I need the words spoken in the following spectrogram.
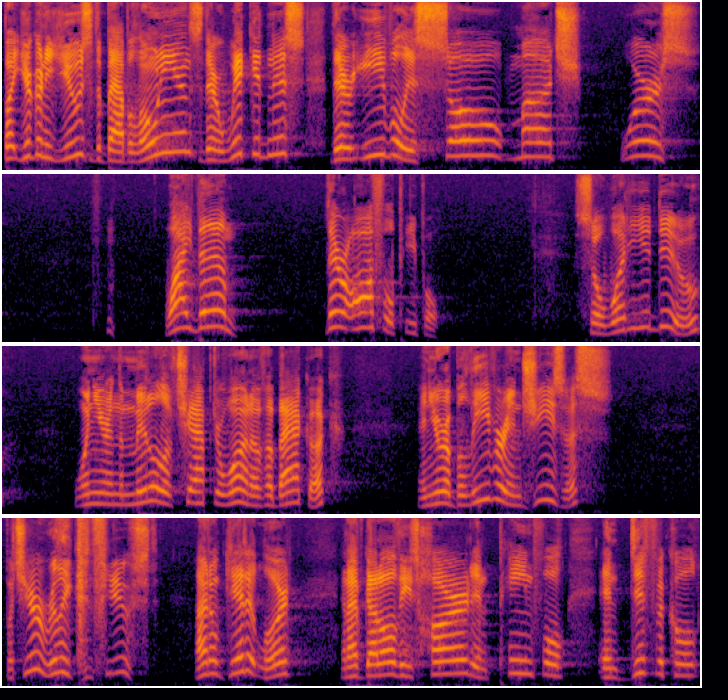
but you're going to use the Babylonians? Their wickedness, their evil is so much worse. Why them? They're awful people. So, what do you do when you're in the middle of chapter 1 of Habakkuk and you're a believer in Jesus, but you're really confused? I don't get it, Lord. And I've got all these hard and painful and difficult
